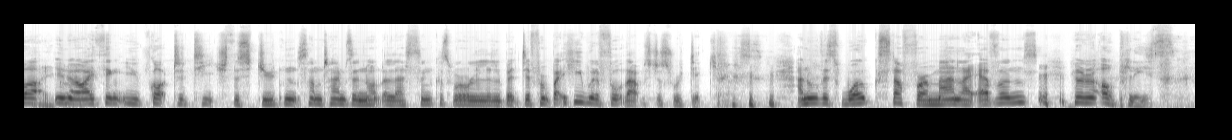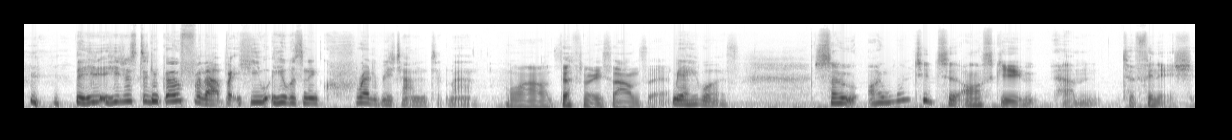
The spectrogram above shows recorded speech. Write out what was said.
But, you know, I think you've got to teach the student sometimes and not the lesson because we're all a little bit different. But he would have thought that was just ridiculous. and all this woke stuff for a man like Evans, he would have, oh, please. he, he just didn't go for that. But he, he was an incredibly talented man. Wow, definitely sounds it. Yeah, he was. So I wanted to ask you um, to finish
